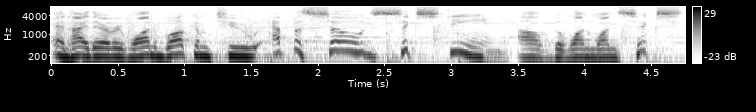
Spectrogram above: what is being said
And hi there, everyone. Welcome to episode 16 of the 116.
